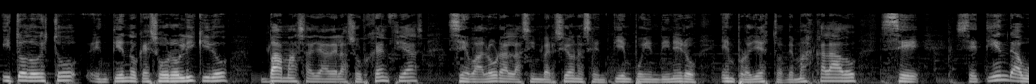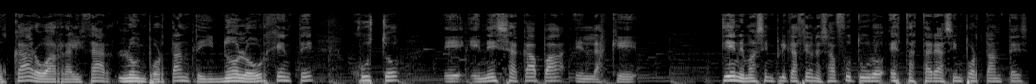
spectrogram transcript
y todo esto entiendo que es oro líquido, va más allá de las urgencias, se valoran las inversiones en tiempo y en dinero en proyectos de más calado, se, se tiende a buscar o a realizar lo importante y no lo urgente justo eh, en esa capa en las que tiene más implicaciones a futuro estas tareas importantes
